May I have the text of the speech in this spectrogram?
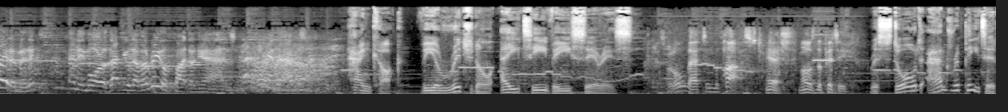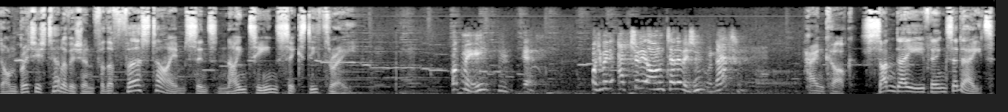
Wait a minute. Any more of that, you'll have a real fight on your hands. Relax. Hancock, the original ATV series. Yes, well, all that in the past. Yes, more's the pity. Restored and repeated on British television for the first time since 1963. What, me? Hmm, yes. What, you mean actually on television? Well, naturally. Hancock, Sunday evenings at 8,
